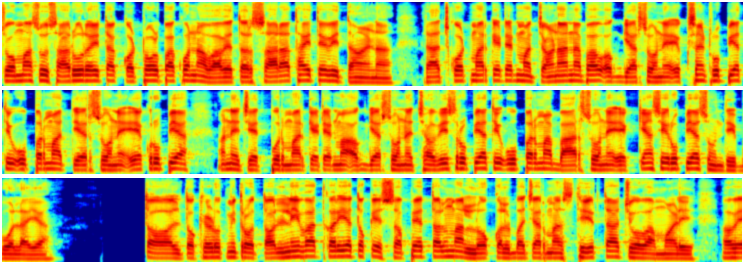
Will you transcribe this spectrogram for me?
ચોમાસું સારું રહેતા કઠોળ પાકોના વાવેતર સારા થાય તેવી ધારણા. રાજકોટ માર્કેટમાં ચણાના ભાવ અગિયારસો ને એકસઠ રૂપિયાથી ઉપરમાં તેરસો ને એક રૂપિયા અને જેતપુર માર્કેટમાં અગિયારસો ને છવ્વીસ રૂપિયાથી ઉપરમાં બારસો ને એક્યાસી રૂપિયા સુધી બોલાયા. તલ. તો ખેડૂત મિત્રો, તલની વાત કરીએ તો કે સફેદ તલમાં લોકલ બજારમાં સ્થિરતા જોવા મળી. હવે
